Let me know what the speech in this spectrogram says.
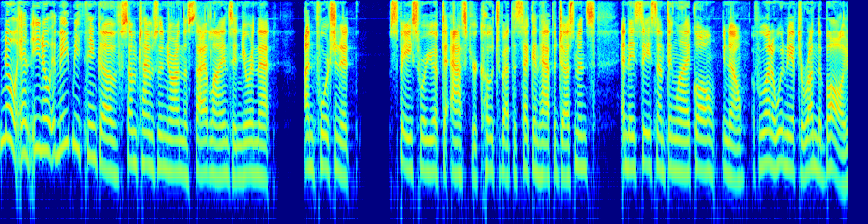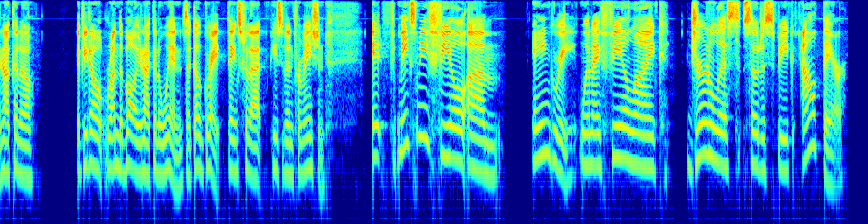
No, and you know, it made me think of sometimes when you're on the sidelines and you're in that unfortunate space where you have to ask your coach about the second half adjustments and they say something like, well, you know, if we want to win, we have to run the ball. You're not going to, if you don't run the ball, you're not going to win. It's like, oh, great. Thanks for that piece of information. It f- makes me feel um, angry when I feel like journalists, so to speak, out there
